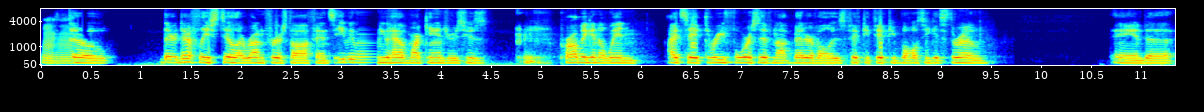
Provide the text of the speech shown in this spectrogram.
hmm So they're definitely still a run first offense, even when you have Mark Andrews, who's probably going to win, I'd say three fourths, if not better, of all his 50 50 balls he gets thrown. And uh,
